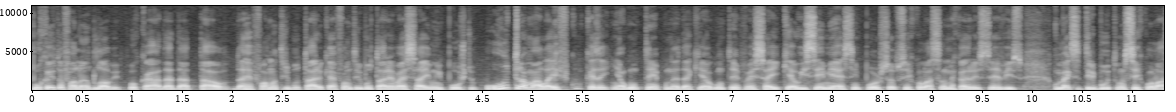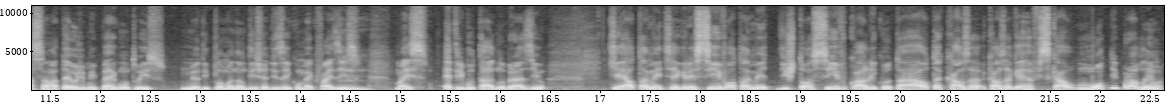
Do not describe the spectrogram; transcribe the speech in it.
Por que eu estou falando lobby? Por causa da, da tal da reforma tributária. O que é a reforma tributária? Vai sair um imposto ultra maléfico, quer dizer, em algum tempo, né? Daqui a algum tempo vai sair, que é o ICMS, Imposto sobre Circulação de Mercadorias e Serviços. Como é que se tributa uma circulação? Até hoje eu me pergunto isso. Meu diploma não deixa dizer como é que faz isso, mas é tributado no Brasil que é altamente regressivo, altamente distorsivo, a alíquota alta, causa, causa guerra fiscal, um monte de problema.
